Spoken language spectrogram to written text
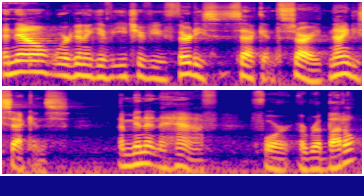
And now we're going to give each of you 30 seconds, sorry, 90 seconds, a minute and a half for a rebuttal.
